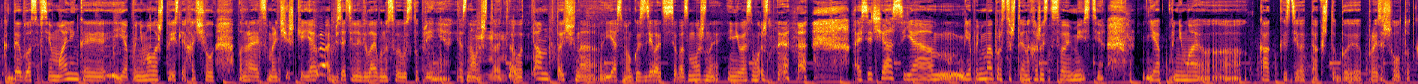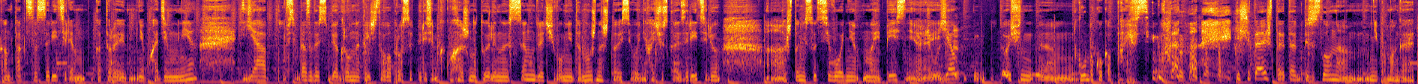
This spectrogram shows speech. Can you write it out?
когда я была совсем маленькая, я понимала, что если я хочу понравиться мальчишке, я обязательно вела его на свое выступление. Я знала, что это вот там точно я смогу сделать все возможное и невозможное. А сейчас я, я понимаю просто, что я нахожусь на своем месте. Я понимаю, э, как сделать так, чтобы произошел тот контакт со зрителем, который необходим мне. Я всегда задаю себе огромное количество вопросов перед тем, как выхожу на ту или иную сцену, для чего мне это нужно, что я сегодня хочу сказать зрителю, а, что несут сегодня мои песни. Я очень э, глубоко копаю всегда и считаю, что это, безусловно, мне помогает.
